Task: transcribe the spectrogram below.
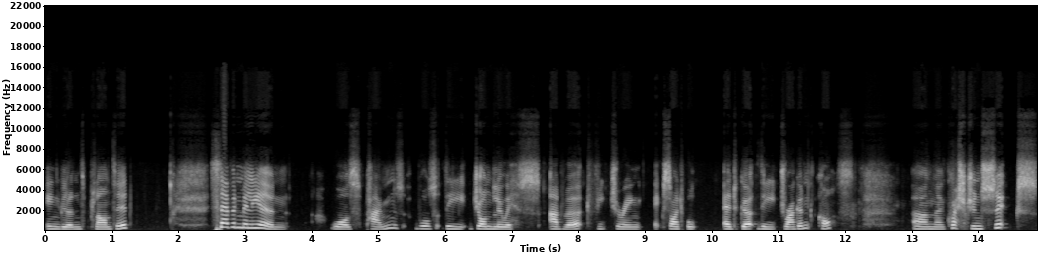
England planted. 7 million was pounds was the John Lewis advert featuring excitable Edgar the Dragon cost. And then question six.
